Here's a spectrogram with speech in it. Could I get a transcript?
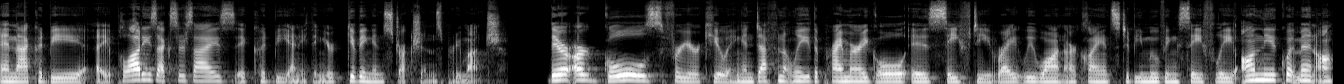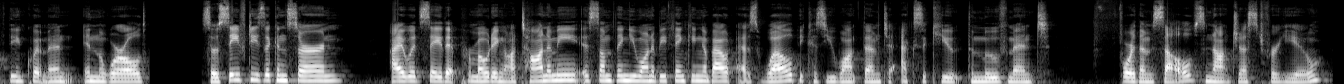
And that could be a Pilates exercise. It could be anything. You're giving instructions pretty much. There are goals for your cueing, and definitely the primary goal is safety, right? We want our clients to be moving safely on the equipment, off the equipment, in the world. So safety is a concern. I would say that promoting autonomy is something you want to be thinking about as well, because you want them to execute the movement for themselves, not just for you.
